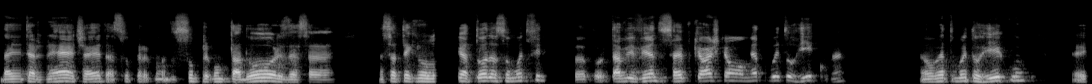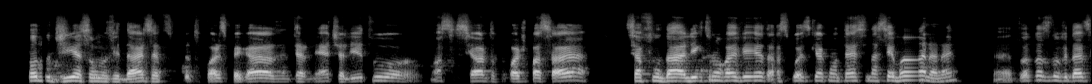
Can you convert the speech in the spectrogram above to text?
da internet, aí, da super, dos supercomputadores, dessa, dessa tecnologia toda. Eu sou muito feliz por estar vivendo isso aí, porque eu acho que é um momento muito rico, né? É um momento muito rico. Todo dia são novidades. Tu pode pegar a internet ali, tu, nossa senhora, tu pode passar se afundar ali que tu não vai ver as coisas que acontecem na semana, né? É, todas as novidades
